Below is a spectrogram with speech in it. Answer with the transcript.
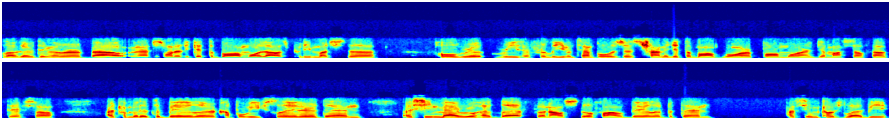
loved everything that we were about, and I just wanted to get the ball more. That was pretty much the whole real reason for leaving Temple was just trying to get the ball more, ball more, and get myself out there. So I committed to Baylor a couple weeks later. Then I seen Matt Rhule had left, and I was still fine with Baylor. But then I seen Coach Lebby,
